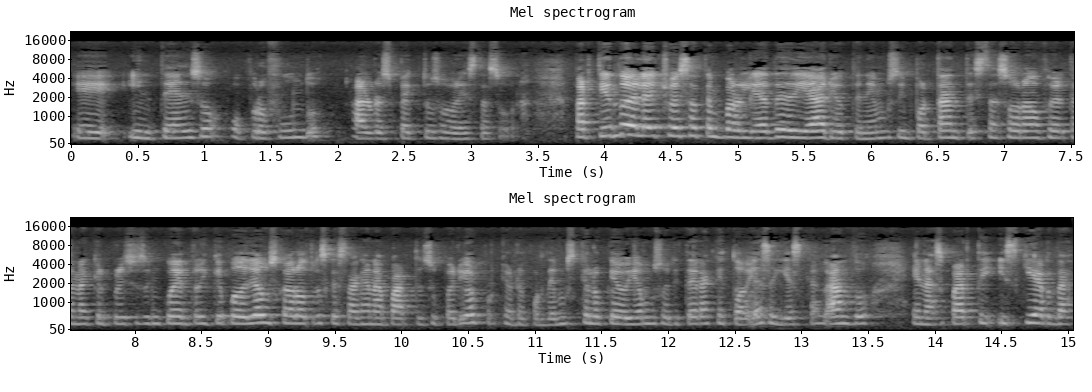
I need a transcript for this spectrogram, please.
eh, intenso o profundo al respecto sobre esta zona. Partiendo del hecho de esta temporalidad de diario, tenemos importante esta zona de oferta en la que el precio se encuentra y que podría buscar otras que están en la parte superior, porque recordemos que lo que veíamos ahorita era que todavía seguía escalando en la parte izquierda,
